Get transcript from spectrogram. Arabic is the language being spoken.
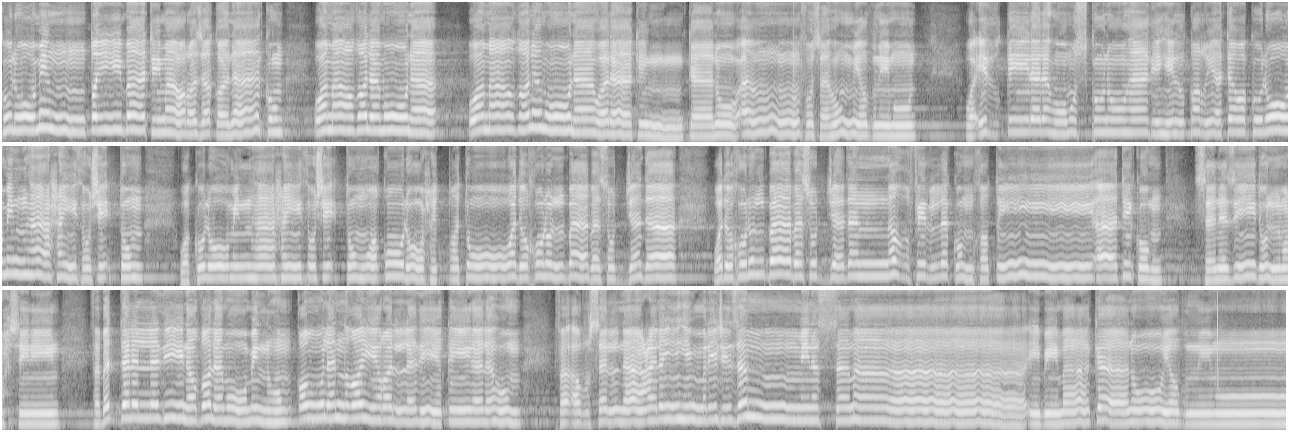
كلوا من طيبات ما رزقناكم وما ظلمونا وما ظلمونا ولكن كانوا أنفسهم يظلمون. وإذ قيل لهم اسكنوا هذه القرية وكلوا منها حيث شئتم وكلوا منها حيث شئتم وقولوا حطة وادخلوا الباب سجدا. وادخلوا الباب سجدا نغفر لكم خطيئاتكم سنزيد المحسنين. فبدل الذين ظلموا منهم قولا غير الذي قيل لهم فأرسلنا عليهم رجزا من السماء بما كانوا يظلمون.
